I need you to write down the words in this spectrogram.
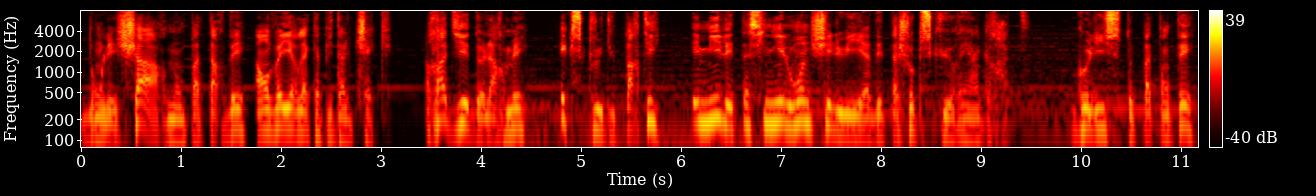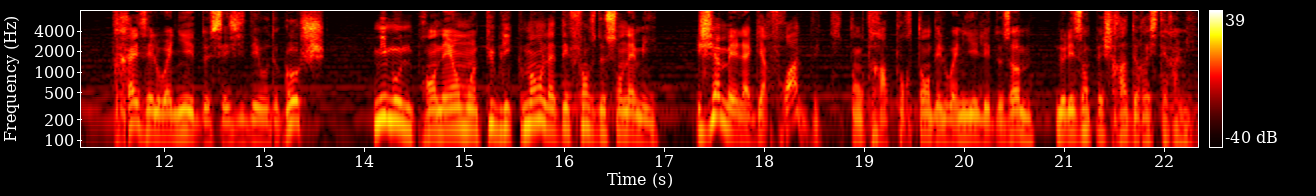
dont les chars n'ont pas tardé à envahir la capitale tchèque. Radié de l'armée, exclu du parti, Émile est assigné loin de chez lui à des tâches obscures et ingrates. Gaulliste patenté, très éloigné de ses idéaux de gauche, Mimoun prend néanmoins publiquement la défense de son ami. Jamais la guerre froide, qui tentera pourtant d'éloigner les deux hommes, ne les empêchera de rester amis.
